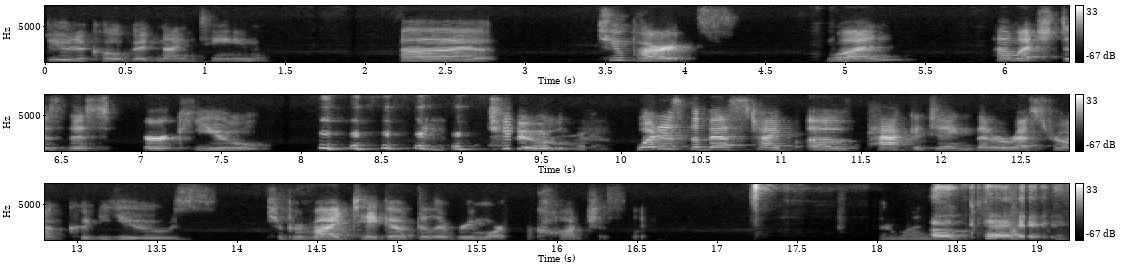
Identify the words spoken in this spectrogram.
due to COVID-19. Uh, two parts. One, how much does this irk you? two, what is the best type of packaging that a restaurant could use to provide takeout delivery more consciously? Okay.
